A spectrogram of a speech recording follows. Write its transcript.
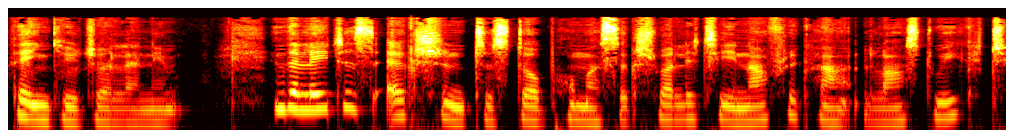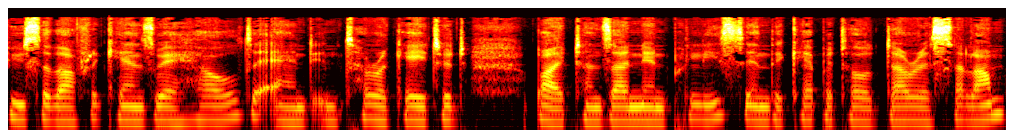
Thank you, Jolani. In the latest action to stop homosexuality in Africa, last week two South Africans were held and interrogated by Tanzanian police in the capital Dar es Salaam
